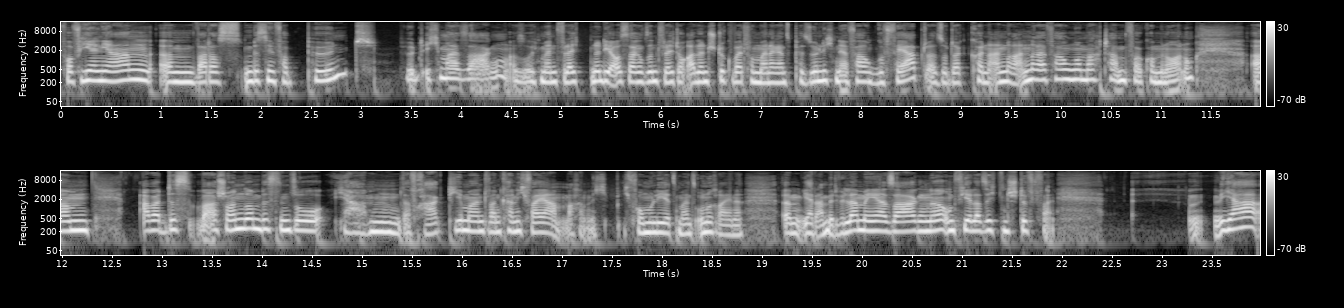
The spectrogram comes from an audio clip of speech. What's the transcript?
Vor vielen Jahren ähm, war das ein bisschen verpönt, würde ich mal sagen. Also ich meine, vielleicht, ne, die Aussagen sind vielleicht auch alle ein Stück weit von meiner ganz persönlichen Erfahrung gefärbt. Also da können andere andere Erfahrungen gemacht haben, vollkommen in Ordnung. Ähm, aber das war schon so ein bisschen so, ja, hm, da fragt jemand, wann kann ich Feierabend machen? Ich, ich formuliere jetzt mal ins Unreine. Ähm, ja, damit will er mir ja sagen, ne, um vier lasse ich den Stift fallen ja,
